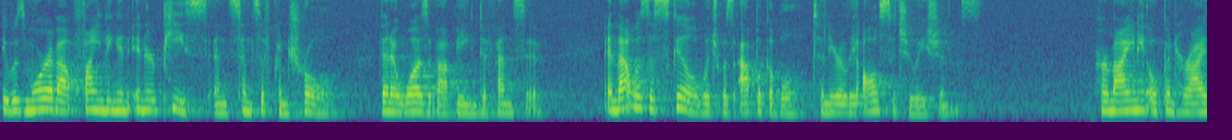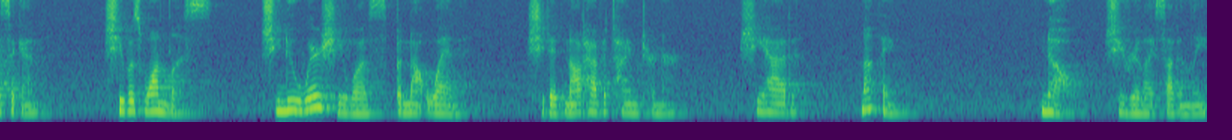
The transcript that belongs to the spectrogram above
It was more about finding an inner peace and sense of control than it was about being defensive and that was a skill which was applicable to nearly all situations. Hermione opened her eyes again. She was wandless. She knew where she was, but not when. She did not have a time turner. She had nothing. No, she realized suddenly,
